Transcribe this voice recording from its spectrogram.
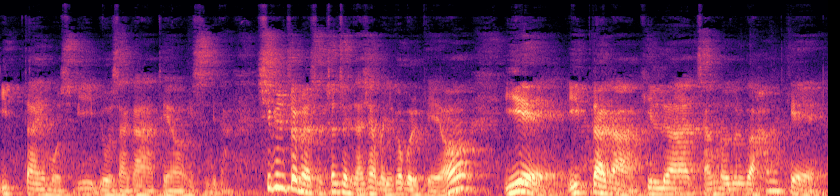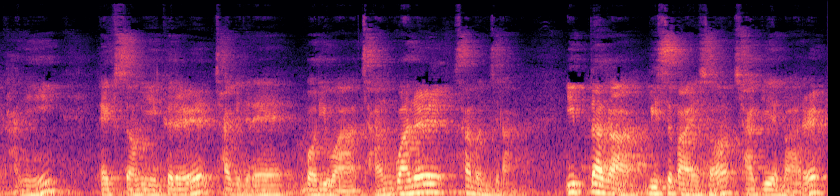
입다의 모습이 묘사가 되어 있습니다. 11절 말씀 천천히 다시 한번 읽어볼게요. 이에 입다가 길르앗 장로들과 함께 가니 백성이 그를 자기들의 머리와 장관을 삼은지라 입다가 미스바에서 자기의 말을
